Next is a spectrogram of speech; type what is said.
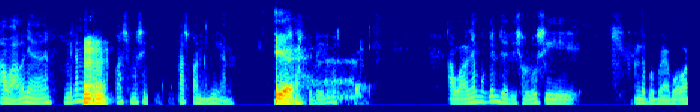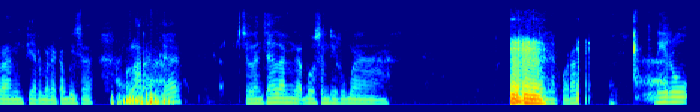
awalnya ini kan Mm-mm. pas musim pas pandemi kan Iya. itu pas awalnya mungkin jadi solusi untuk beberapa orang biar mereka bisa olahraga jalan-jalan nggak bosen di rumah Mm-mm. banyak orang niru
